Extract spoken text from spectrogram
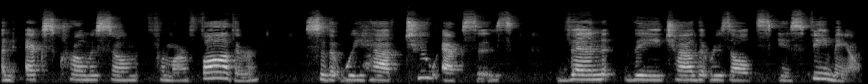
an X chromosome from our father, so that we have two X's, then the child that results is female.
